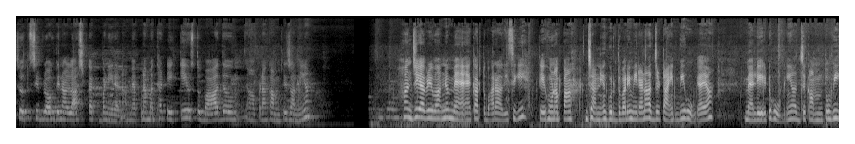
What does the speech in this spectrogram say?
ਸੋ ਤੁਸੀਂ ਵਲੌਗ ਦੇ ਨਾਲ ਲਾਸਟ ਤੱਕ ਬਣੇ ਰਹਿਣਾ ਮੈਂ ਆਪਣਾ ਮੱਥਾ ਟੇਕ ਕੇ ਉਸ ਤੋਂ ਬਾਅਦ ਅ, ਆਪਣਾ ਕੰਮ ਤੇ ਜਾਣੀ ਆ ਹਾਂਜੀ एवरीवन ਮੈਂ ਘਰ ਤੋਂ ਬਾਹਰ ਆ ਗਈ ਸੀਗੀ ਤੇ ਹੁਣ ਆਪਾਂ ਜਾਣੇ ਆ ਗੁਰਦੁਆਰੇ ਮੇਰਾ ਨਾ ਅੱਜ ਟਾਈਮ ਵੀ ਹੋ ਗਿਆ ਆ ਮੈਂ ਲੇਟ ਹੋ ਗਈ ਆ ਅੱਜ ਕੰਮ ਤੋਂ ਵੀ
